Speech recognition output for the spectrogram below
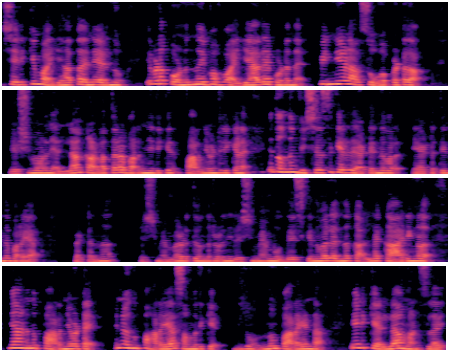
ശരിക്കും വയ്യാത്ത തന്നെയായിരുന്നു. ഇവിടെ കൊണ്ടുവന്ന് ഇപ്പൊ വയ്യാതെ കൊണ്ടുവന്നെ. പിന്നീട് അത് സുഖപ്പെട്ടതാ. ലക്ഷ്മി പറഞ്ഞു എല്ലാം കള്ളത്തര പറഞ്ഞിരിക്ക പറഞ്ഞുകൊണ്ടിരിക്കണേ ഇതൊന്നും വിശ്വസിക്കരുത്. ഏട്ടെന്ന് പറ ഏട്ടത്തിന്ന് പറയാ. പെട്ടെന്ന് ലക്ഷ്മി അമ്മ എടുത്ത് വന്നിട്ട് പറഞ്ഞു ലക്ഷ്മി അമ്മ ഉദ്ദേശിക്കുന്ന പോലെ ഒന്ന് നല്ല കാര്യങ്ങൾ ഞാനൊന്ന് പറഞ്ഞോട്ടെ. എന്നെ ഒന്നും പറയാൻ സമ്മതിക്കെ. നീ ഒന്നും പറയണ്ട. എനിക്കെല്ലാം മനസ്സിലായി.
